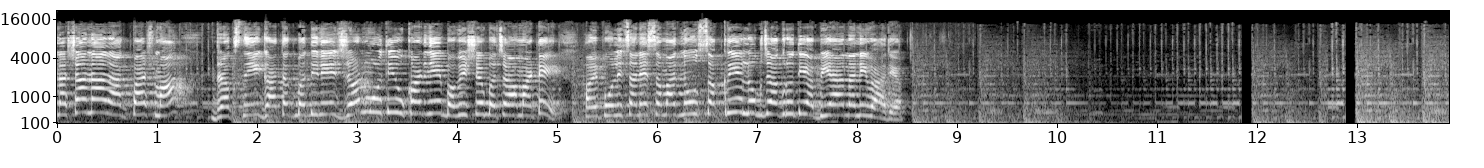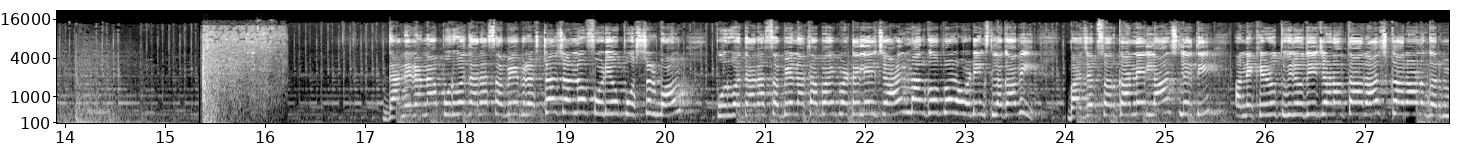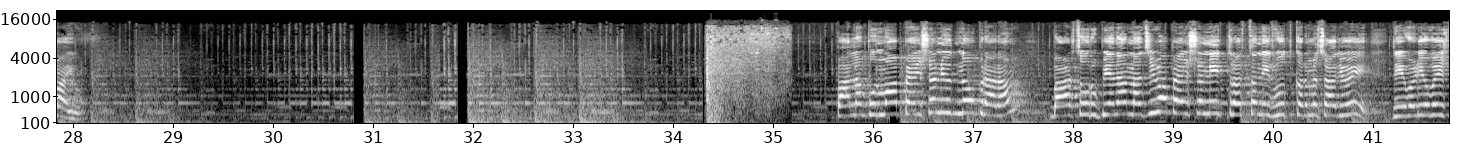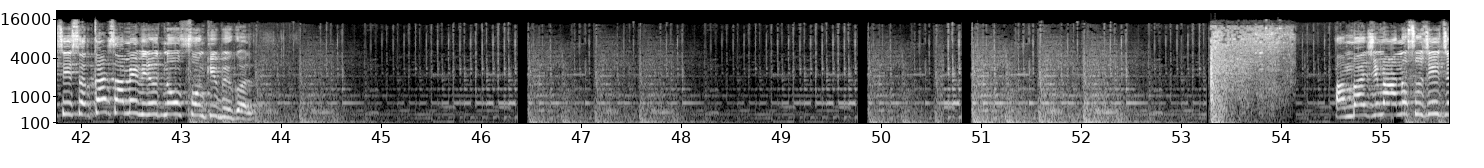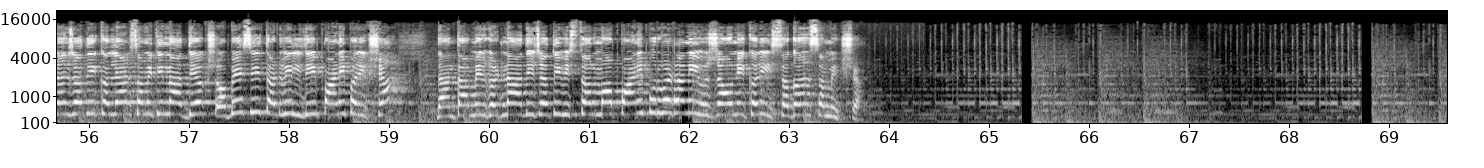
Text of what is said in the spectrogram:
નશાના નાગપાશમાં. ડ્રગ્સની ઘાતક બદીને જળમૂળથી ઉખાડીને ભવિષ્ય બચાવવા માટે હવે પોલીસ અને સમાજનું સક્રિય લોકજાગૃતિ અભિયાન અનિવાર્ય. ધાનેરાના પૂર્વ ધારાસભ્ય ભ્રષ્ટાચારનો ફોડ્યો પોસ્ટર બોમ્બ. પૂર્વ ધારાસભ્ય નાથાભાઈ પટેલે જાહેર ભાજપ સરકારને લાંચ લેતી અને ખેડૂત વિરોધી જણાવતા રાજકારણ ગરમાયું. પાલનપુરમાં પેન્શન યુદ્ધનો પ્રારંભ. બારસો રૂપિયાના નજીવા પેન્શનની ત્રસ્ત નિવૃત્ત કર્મચારીઓએ રેવડીઓ વેચતી સરકાર સામે વિરોધનું ફૂંક્યું બ્યુગલ અંબાજીમાં અનુસૂચિત જનજાતિ કલ્યાણ સમિતિના અધ્યક્ષ અભયસિંહ તડવી લીધી પાણી પરીક્ષા. દાંતામીરગઢના આદિજાતિ વિસ્તારમાં પાણી પુરવઠાની યોજનાઓની કરી સઘન સમીક્ષા.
